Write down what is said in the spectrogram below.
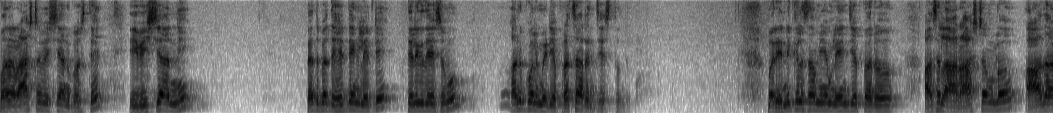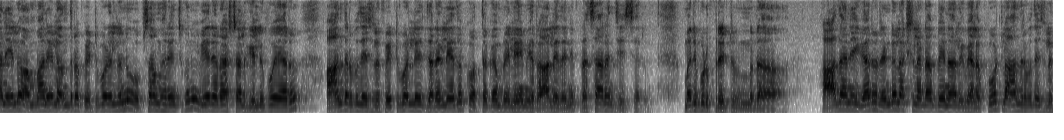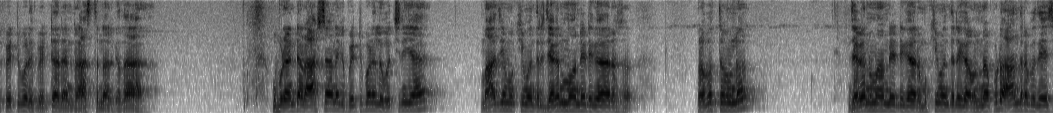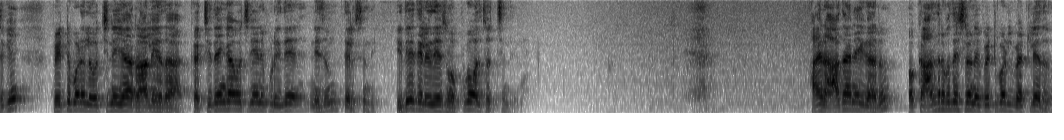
మన రాష్ట్ర విషయానికి వస్తే ఈ విషయాన్ని పెద్ద పెద్ద హెడ్డింగ్లు ఎట్టి తెలుగుదేశము అనుకూల మీడియా ప్రచారం చేస్తుంది. మరి ఎన్నికల సమయంలో ఏం చెప్పారు? అసలు ఆ రాష్ట్రంలో ఆదానీలు అంబానీలు అందరూ పెట్టుబడులను ఉపసంహరించుకుని వేరే రాష్ట్రాలకు వెళ్ళిపోయారు. ఆంధ్రప్రదేశ్లో పెట్టుబడులు జరగలేదు కొత్త కంపెనీలు ఏమీ రాలేదని ప్రచారం చేశారు. మరి ఇప్పుడు పెట్టు ఆదానీ గారు రెండు లక్షల డెబ్బై నాలుగు వేల కోట్లు ఆంధ్రప్రదేశ్లో పెట్టుబడి పెట్టారని రాస్తున్నారు కదా. ఇప్పుడు అంటే రాష్ట్రానికి పెట్టుబడులు వచ్చినాయా? మాజీ ముఖ్యమంత్రి జగన్మోహన్ రెడ్డి గారు ప్రభుత్వంలో జగన్మోహన్ రెడ్డి గారు ముఖ్యమంత్రిగా ఉన్నప్పుడు ఆంధ్రప్రదేశ్కి పెట్టుబడులు వచ్చినాయా రాలేదా? ఖచ్చితంగా వచ్చినాయని ఇప్పుడు ఇదే నిజం తెలిసింది. ఇదే తెలుగుదేశం ఒప్పుకోవాల్సి వచ్చింది. ఆయన ఆదానే గారు ఒక ఆంధ్రప్రదేశ్లోనే పెట్టుబడులు పెట్టలేదు.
